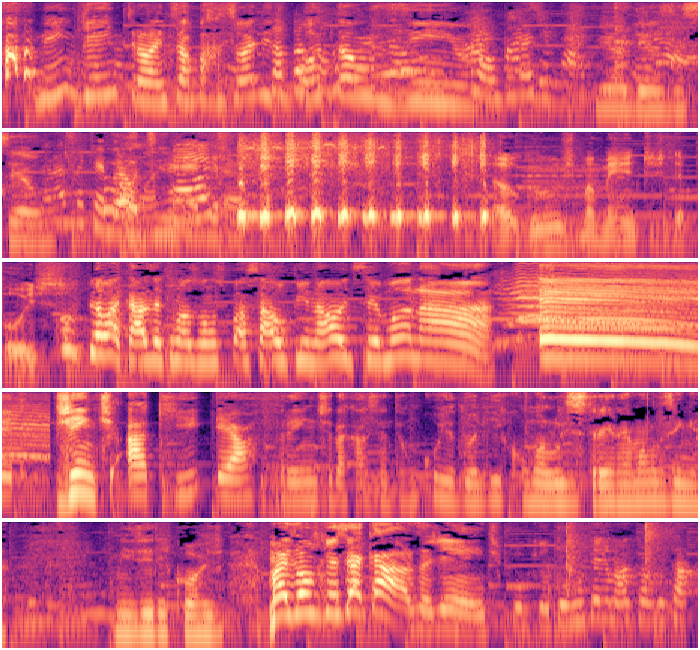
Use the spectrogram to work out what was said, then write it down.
Ninguém entrou, a gente só passou ali do portãozinho. Meu Deus do céu. Você quebrou uma regra. Alguns momentos depois. Por pela casa que nós vamos passar o final de semana. Ê! Gente, aqui é a frente da casa. Tem até um corredor ali com uma luz estranha, né, uma luzinha? Misericórdia. Mas vamos conhecer a casa, gente. Porque eu tô muito animado pra mostrar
